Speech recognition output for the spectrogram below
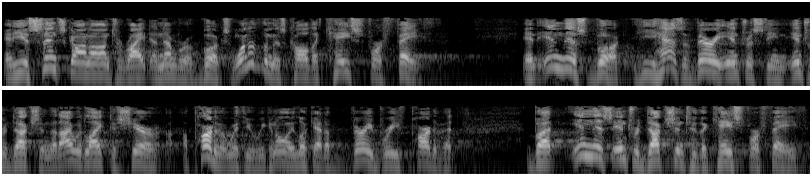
And he has since gone on to write a number of books. One of them is called A Case for Faith. And in this book, he has a very interesting introduction that I would like to share a part of it with you. We can only look at a very brief part of it. But in this introduction to the case for faith,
